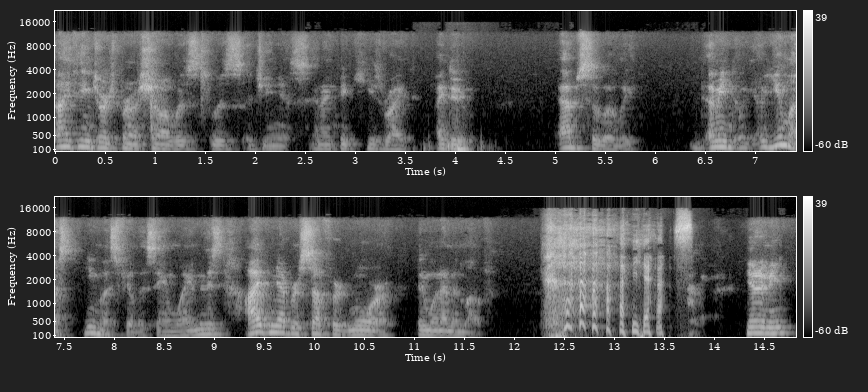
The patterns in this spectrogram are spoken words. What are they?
I- I think George Bernard Shaw was was a genius, and I think he's right. I do, absolutely. I mean, you must you must feel the same way. I mean, this I've never suffered more than when I'm in love. yes. You know what I mean?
